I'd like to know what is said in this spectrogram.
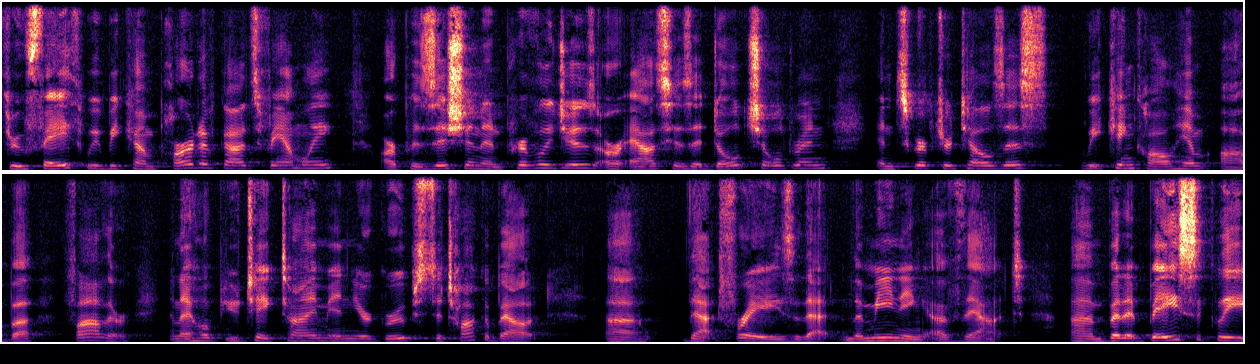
Through faith, we become part of God's family. Our position and privileges are as his adult children, and scripture tells us we can call him Abba, Father. And I hope you take time in your groups to talk about uh, that phrase, that the meaning of that. Um, but it basically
